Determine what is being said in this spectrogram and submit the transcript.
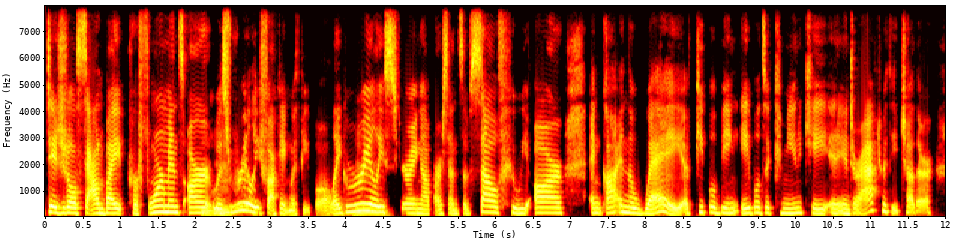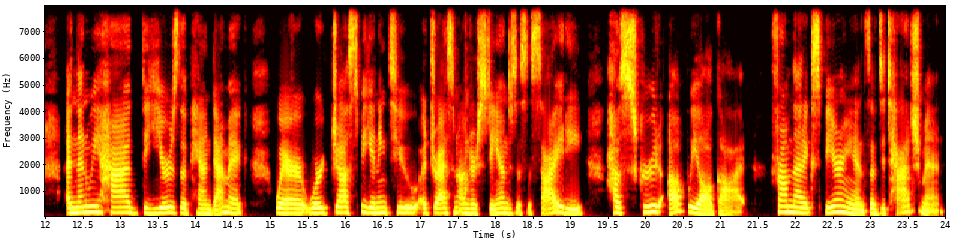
digital soundbite performance art mm-hmm. was really fucking with people, like really mm. screwing up our sense of self, who we are, and got in the way of people being able to communicate and interact with each other. And then we had the years of the pandemic where we're just beginning to address and understand as a society how screwed up we all got from that experience of detachment.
